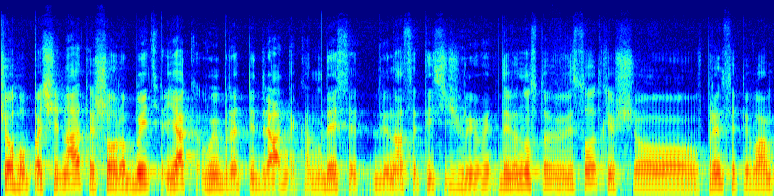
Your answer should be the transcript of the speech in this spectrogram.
чого починати, що робити, як вибрати підрядника. Ну, 10-12 тисяч гривень. 90% що в принципі вам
